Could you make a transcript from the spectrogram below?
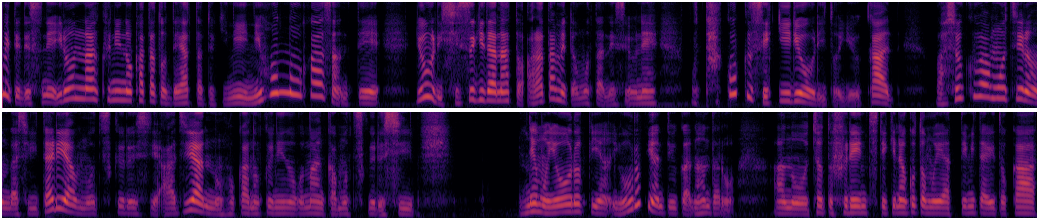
めてですねいろんな国の方と出会った時に日本のお母さんって料理しすぎだなと改めて思ったんですよね。もう多国籍料理というか和食はもちろんだしイタリアンも作るしアジアンの他の国のなんかも作るしでもヨーロピアンヨーロピアンっていうかなんだろうあのちょっとフレンチ的なこともやってみたりとか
